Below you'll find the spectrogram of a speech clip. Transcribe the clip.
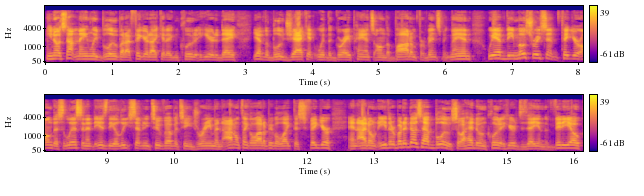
You know, it's not mainly blue, but I figured I could include it here today. You have the blue jacket with the gray pants on the bottom for Vince McMahon. We have the most recent figure on this list, and it is the Elite 72 Velveteen Dream. And I don't think a lot of people like this figure, and I don't either, but it does have blue, so I had to include it here today in the video.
